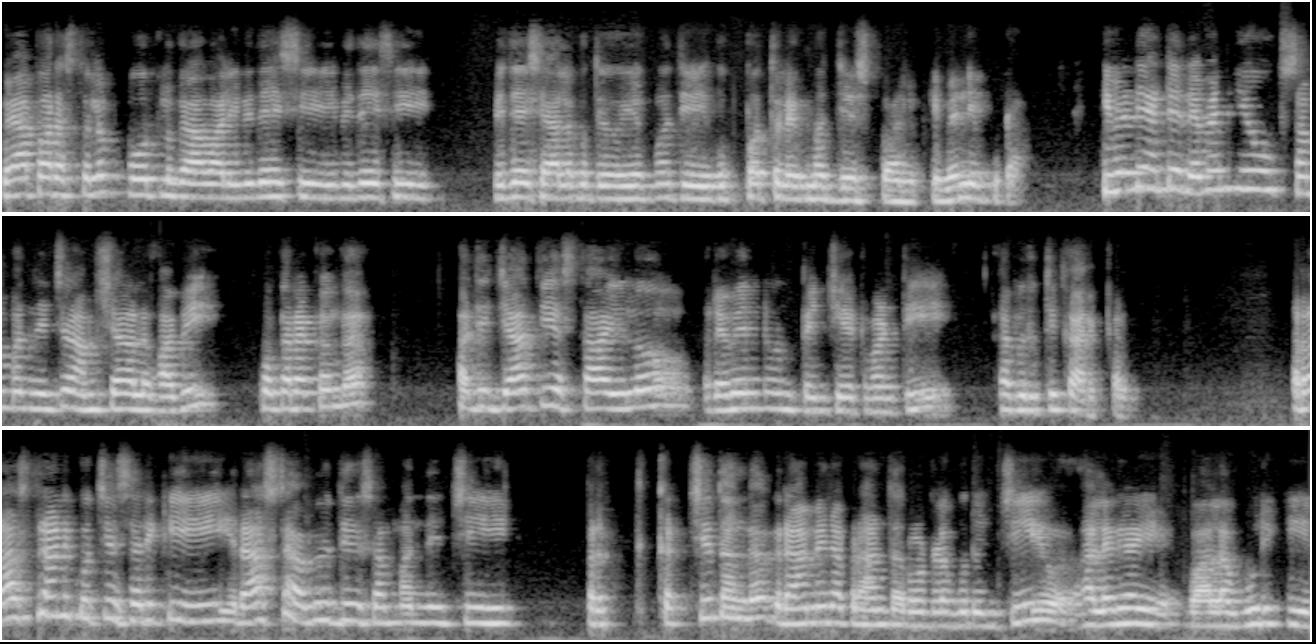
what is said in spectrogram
వ్యాపారస్తులకు పోర్ట్లు కావాలి విదేశీ విదేశీ విదేశాలకు ఎగుమతి ఉత్పత్తులు ఎగుమతి చేసుకోవాలి ఇవన్నీ కూడా. ఇవన్నీ అంటే రెవెన్యూకి సంబంధించిన అంశాలు. అవి ఒక రకంగా అది జాతీయ స్థాయిలో రెవెన్యూని పెంచేటువంటి అభివృద్ధి కార్యక్రమం. రాష్ట్రానికి వచ్చేసరికి రాష్ట్ర అభివృద్ధికి సంబంధించి ఖచ్చితంగా గ్రామీణ ప్రాంత రోడ్ల గురించి అలాగే వాళ్ళ ఊరికి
